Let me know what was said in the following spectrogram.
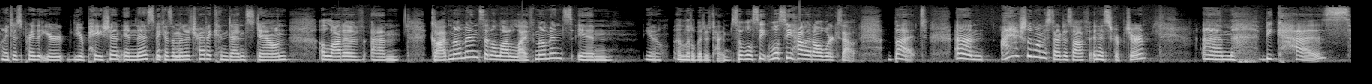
I just pray that you're you're patient in this because I'm going to try to condense down a lot of um, God moments and a lot of life moments in you know a little bit of time. So we'll see we'll see how it all works out. But um, I actually want to start us off in a scripture um, because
